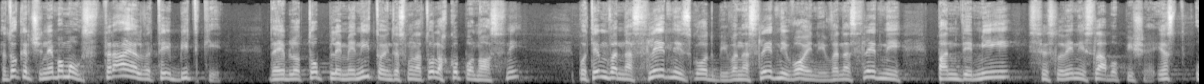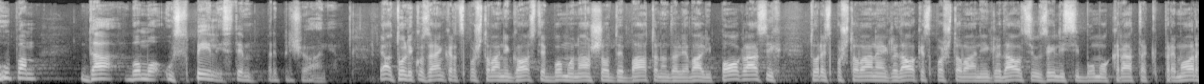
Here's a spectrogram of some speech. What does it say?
Zato, ker če ne bomo ustrajali v tej bitki, da je bilo to plemenito in da smo na to lahko ponosni, potem v naslednji zgodbi, v naslednji vojni, v naslednji pandemiji se Sloveniji slabo piše. Jaz upam, da bomo uspeli s tem prepričevanjem. Ja, toliko za enkrat, spoštovani gostje, bomo našo debato nadaljevali po glasih. Torej, spoštovane gledalke, spoštovani gledalci, vzeli si bomo kratek premor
